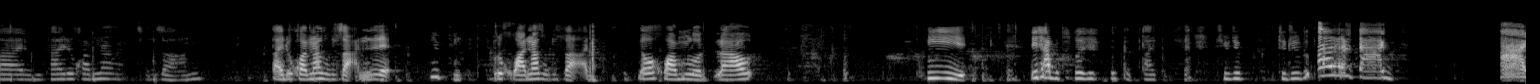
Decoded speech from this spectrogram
ตายผมตายด้วยความน่าสงสาร ตายด้วยความน่าสงสารนี่แหละนี่ผมตายด้วยความน่าสงสาร แล้วก็ความหลดร้วที่ที่ทำเฮ้ยเกือบตายเกือบตายชิวชิวชิวชิวอ้าวตายตาย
